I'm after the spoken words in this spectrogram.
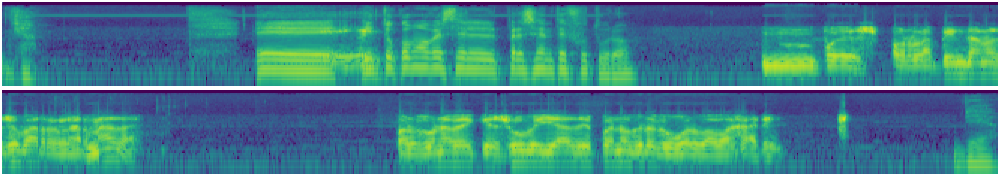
Ya. Eh. ¿Y tú cómo ves el presente y futuro? Mm, Pues por la pinta no se va a arreglar nada. Porque una vez que sube ya después no creo que vuelva a bajar. ¿eh? Ya.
